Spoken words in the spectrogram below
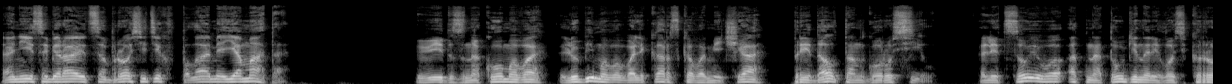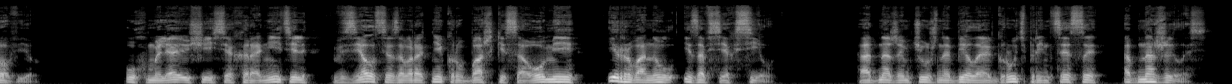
Они собираются бросить их в пламя Ямата». Вид знакомого, любимого валькарского меча придал Тангору сил. Лицо его от натуги налилось кровью. Ухмыляющийся хранитель взялся за воротник рубашки Саомии и рванул изо всех сил. Одна жемчужно-белая грудь принцессы обнажилась.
